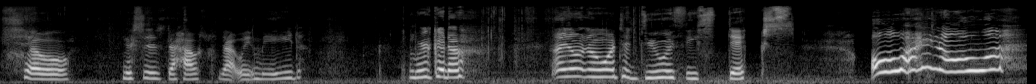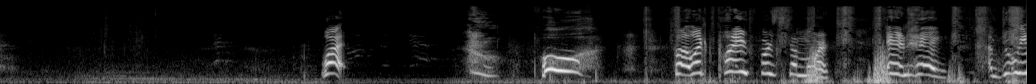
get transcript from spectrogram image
So, this is the house that we made. We're gonna, I don't know what to do with these sticks. Oh, I know! What? Oh, but let's play for some more. And hey, I'm doing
